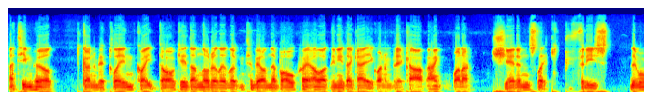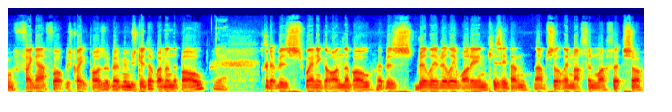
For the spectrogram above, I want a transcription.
a team who are going to be playing quite doggy. They're not really looking to be on the ball quite a lot. They need a guy to go in and break it up. I think one of Sharon's, like, for his, the one thing I thought was quite positive about him, he was good at winning the ball, Yeah. but it was when he got on the ball, it was really, really worrying because he done absolutely nothing with it. So,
